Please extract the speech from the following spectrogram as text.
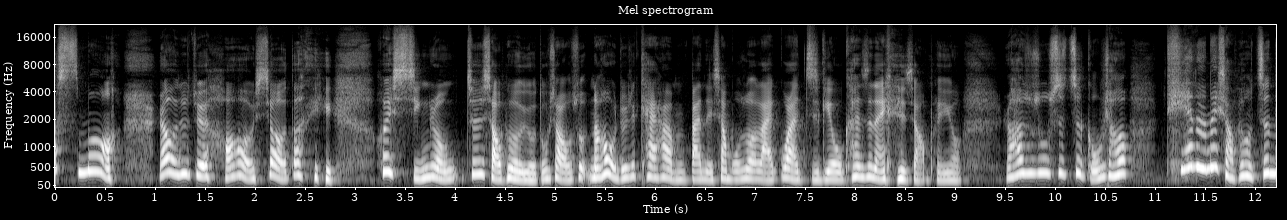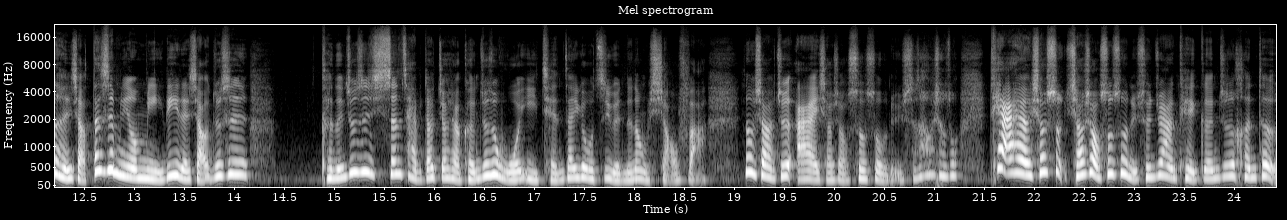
small，然后我就觉得好好笑，到底会形容就是小朋友有多小，我说，然后我就去开他们班的相簿，说来过来指给我看是哪个小朋友。然后他就说是这个，我想说天呐，那小朋友真的很小，但是没有米粒的小，就是可能就是身材比较娇小，可能就是我以前在幼稚园的那种小法，那种小就是矮矮小小瘦瘦女生。然后我想说，天啊，还有小小小小瘦瘦女生居然可以跟就是亨特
